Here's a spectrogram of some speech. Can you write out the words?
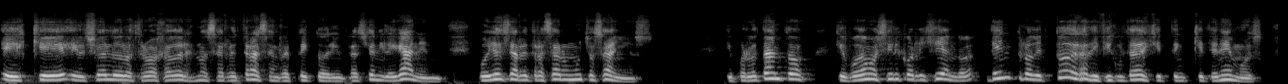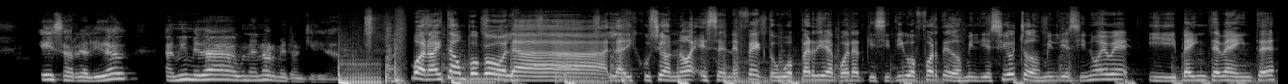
es que el sueldo de los trabajadores no se retrasen respecto de la inflación y le ganen, porque ya se retrasaron muchos años y por lo tanto que podamos ir corrigiendo dentro de todas las dificultades que, que tenemos esa realidad, a mí me da una enorme tranquilidad. Bueno, ahí está un poco la, discusión, ¿no? Es en efecto, hubo pérdida de poder adquisitivo fuerte 2018, 2019 y 2020.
